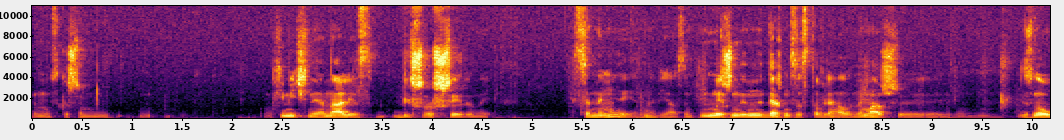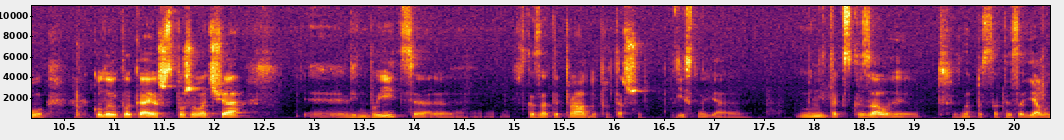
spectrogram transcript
ну, скажімо, хімічний аналіз більш розширений. Це не ми нав'язуємо. Ми ж не, ніде ж не заставляли, нема ж. е, Знову, коли викликаєш споживача, е, він боїться е, сказати правду про те, що дійсно я, мені так сказали, написати заяву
